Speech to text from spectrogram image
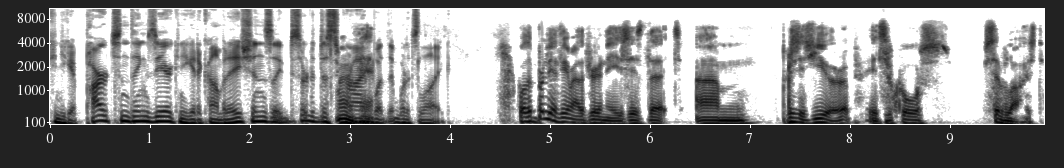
can you get parts and things there? Can you get accommodations? Like, sort of describe okay. what what it's like. Well, the brilliant thing about the Pyrenees is that um, because it's Europe, it's of course civilized,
